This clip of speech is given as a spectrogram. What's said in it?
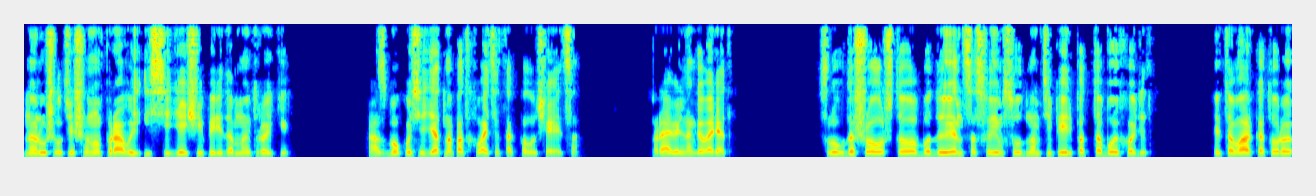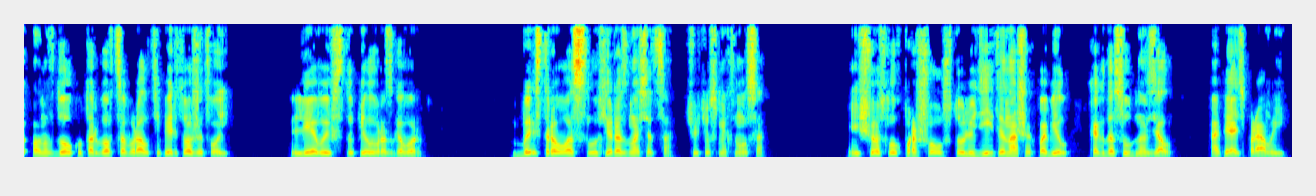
Нарушил тишину правый из сидящей передо мной тройки. А сбоку сидят на подхвате, так получается. Правильно говорят. Слух дошел, что БДН со своим судном теперь под тобой ходит. И товар, который он в долг у торговца брал, теперь тоже твой. Левый вступил в разговор. «Быстро у вас слухи разносятся», — чуть усмехнулся. «Еще слух прошел, что людей ты наших побил, когда судно взял. Опять правый.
